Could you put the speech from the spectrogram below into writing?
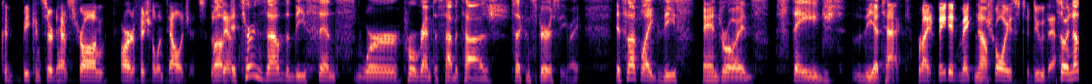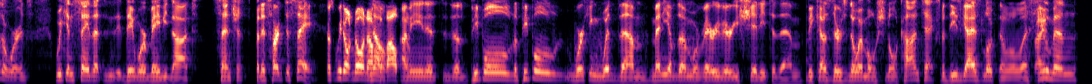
could be considered to have strong artificial intelligence. The well, synths. it turns out that these synths were programmed to sabotage. It's a conspiracy, right? It's not like these androids staged the attack. right. They didn't make the No. choice to do that So, in other words, we can say that they were maybe not sentient, but it's hard to say. because we don't know enough no, about them. I mean, it, the people, the people working with them, many of them were very, very shitty to them because there's no emotional context. But these guys looked a little less Right. human.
